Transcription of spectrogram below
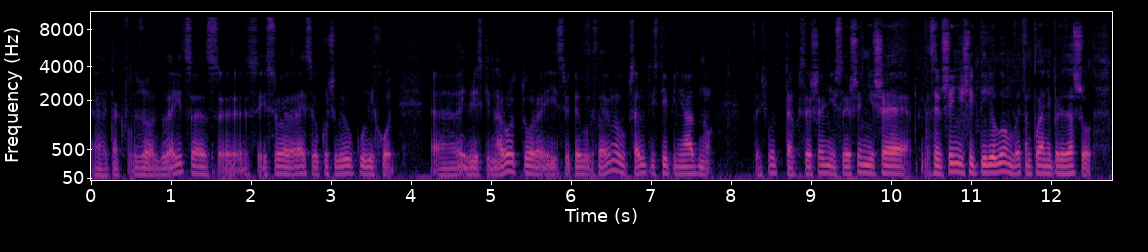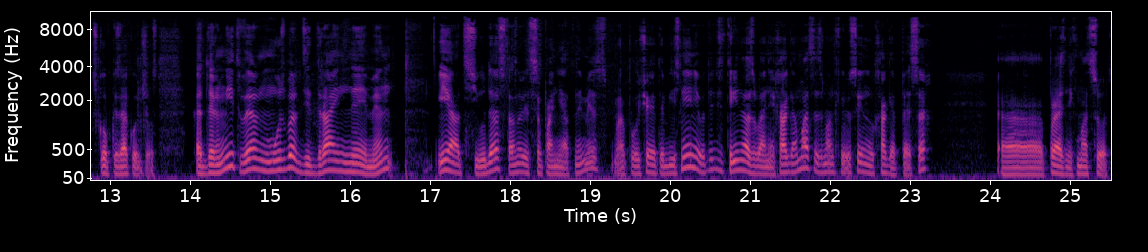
э, как в Зор говорится, с, с Исруэл Райсова Кушеврю Кул и Ход. Э, еврейский народ, Тора и Святой Благословенный в абсолютной степени одно – то есть вот так совершеннейший, совершеннейший, перелом в этом плане произошел. Скобка закончилась. Дермит верн музбар дидрай немен И отсюда становятся понятными, получают объяснение вот эти три названия. Хага Мац из Манхирусейну Хага Песах, праздник Мацот,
